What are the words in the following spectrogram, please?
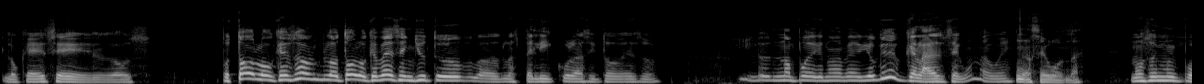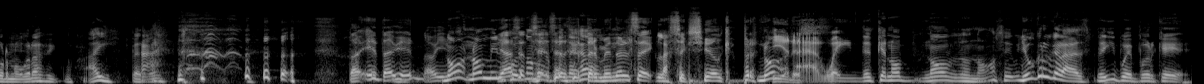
lo que es eh, los, pues todo lo que son, lo, todo lo que ves en YouTube, los- las películas y todo eso. No, puede, no, yo creo que la segunda, güey. La segunda. No soy muy pornográfico. Ay, perdón. Está bien, está bien. Está bien. No, no, mira, pues, se, no, se- terminó el se- la sección que No, prefieres. ah, güey, es que no, no, no. Yo creo que las, sí, güey, porque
